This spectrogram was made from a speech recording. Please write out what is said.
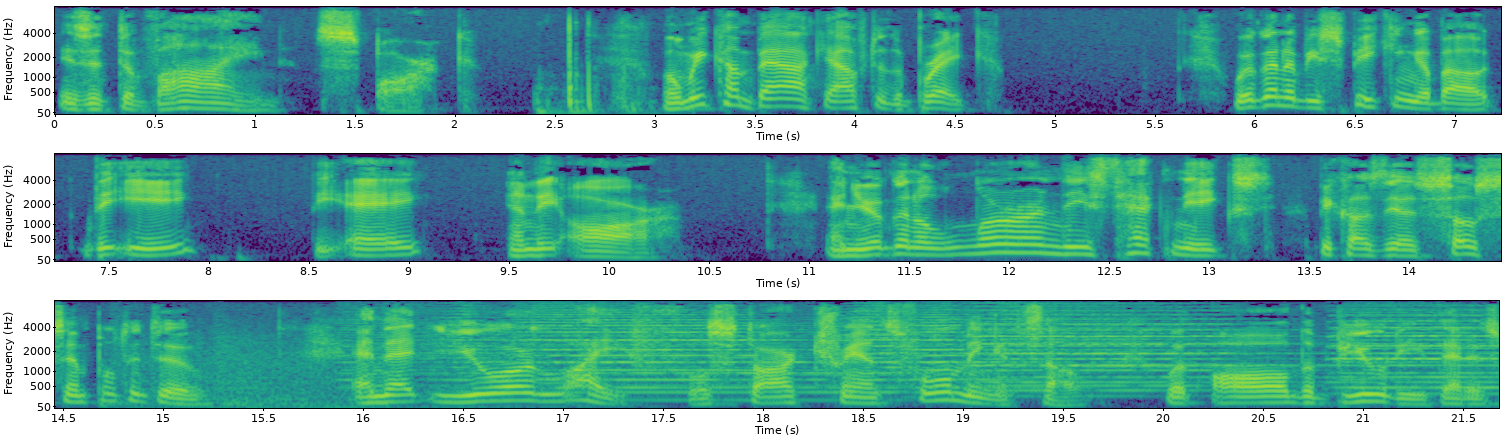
is a divine spark. When we come back after the break, we're going to be speaking about the E, the A, and the R. And you're going to learn these techniques because they're so simple to do. And that your life will start transforming itself with all the beauty that is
